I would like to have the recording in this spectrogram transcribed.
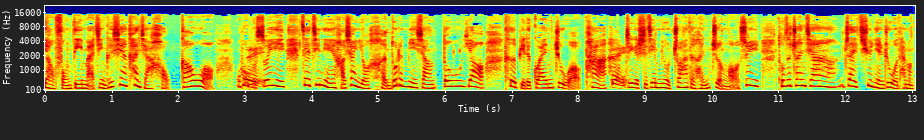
要逢低买进，可是现在看起来好高哦，哦，所以在今年好像有很多的面向都要特别的关注哦，怕这个时间没有抓得很准哦，所以投资专家啊，在去年如果他们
